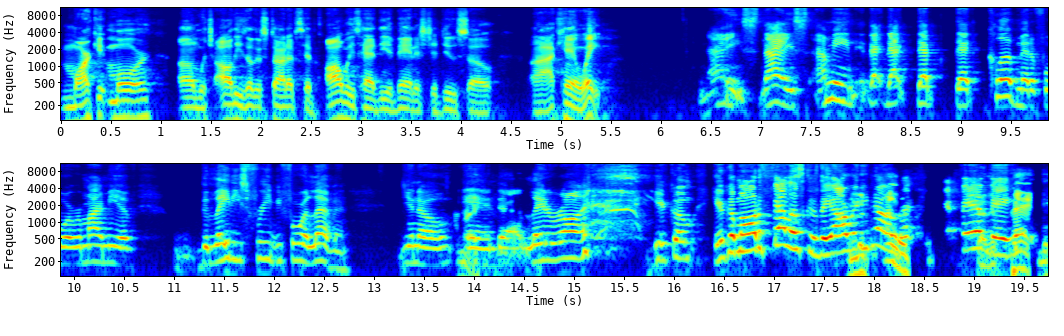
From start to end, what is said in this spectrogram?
market more, um, which all these other startups have always had the advantage to do. So uh, I can't wait. Nice, nice. I mean, that that that that club metaphor remind me of the ladies free before 11 you know right. and uh, later on here come here come all the fellas because they already know that, fan base the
